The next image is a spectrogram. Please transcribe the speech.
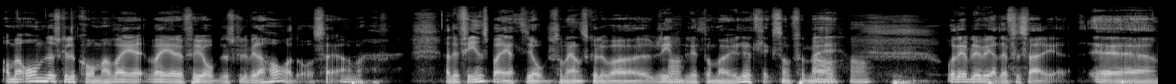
ja, men om du skulle komma, vad är, vad är det för jobb du skulle vilja ha då? säger han. Mm. Ja, det finns bara ett jobb som än skulle vara rimligt ja. och möjligt liksom för mig. Ja, och det blev vd för Sverige. Eh,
